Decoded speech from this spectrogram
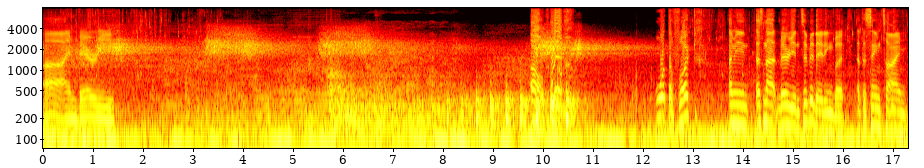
Uh, I'm very... what the fuck? I mean, that's not very intimidating, but at the same time,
